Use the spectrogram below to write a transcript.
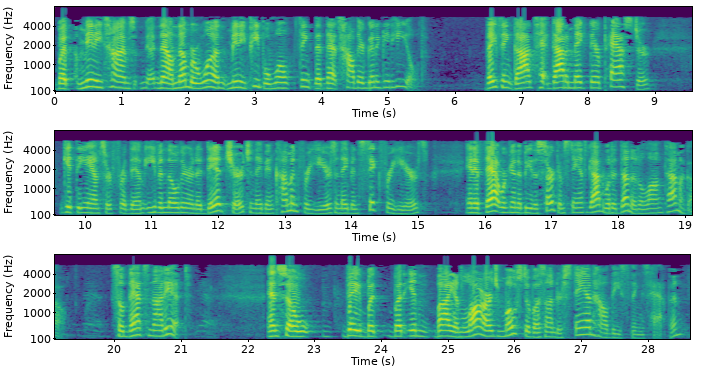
But many times, now number one, many people won't think that that's how they're going to get healed. They think God's got to make their pastor get the answer for them, even though they're in a dead church and they've been coming for years and they've been sick for years. And if that were going to be the circumstance, God would have done it a long time ago. So that's not it. And so they, but, but in, by and large, most of us understand how these things happen.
